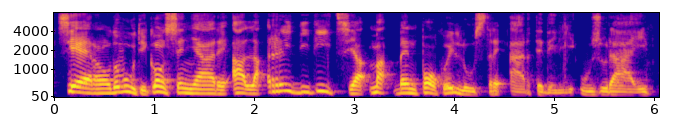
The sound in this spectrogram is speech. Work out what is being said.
si erano dovuti consegnare alla redditizia ma ben poco illustre arte degli usurai.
